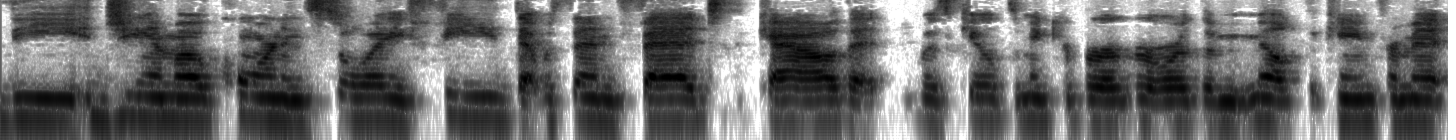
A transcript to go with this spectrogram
the GMO corn and soy feed that was then fed to the cow that was killed to make your burger or the milk that came from it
